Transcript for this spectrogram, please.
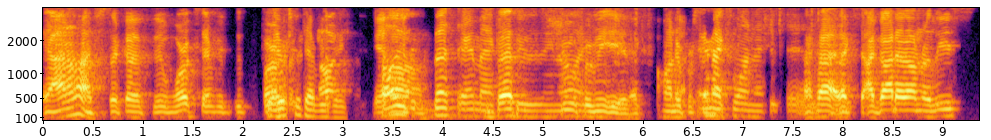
I don't know. It's just like a, it works every. It works with everything. Yeah. Probably Um, the best Air Max best too, you shoe know, for me, like hundred Air percent. Max One, I should say. I've had like I got it on release.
